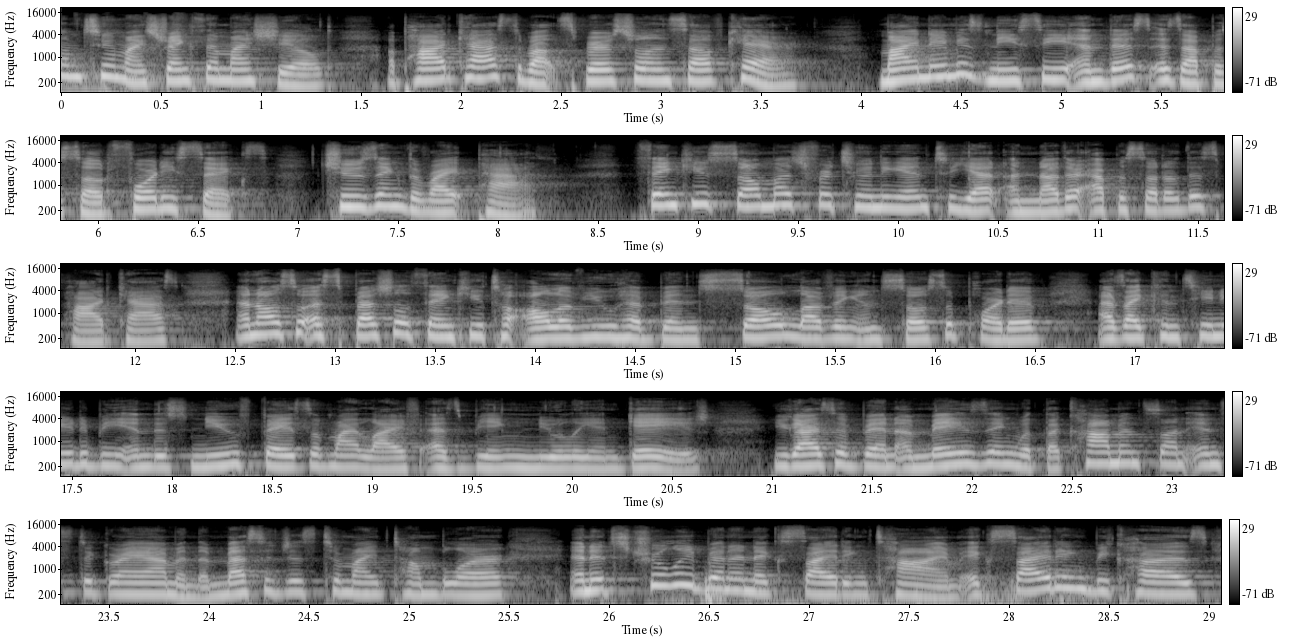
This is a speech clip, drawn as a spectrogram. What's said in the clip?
Welcome to My Strength and My Shield, a podcast about spiritual and self care. My name is Nisi, and this is episode 46 Choosing the Right Path. Thank you so much for tuning in to yet another episode of this podcast. And also a special thank you to all of you who have been so loving and so supportive as I continue to be in this new phase of my life as being newly engaged. You guys have been amazing with the comments on Instagram and the messages to my Tumblr. And it's truly been an exciting time. Exciting because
